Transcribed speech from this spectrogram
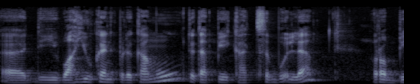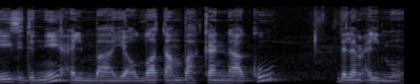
uh, diwahyukan kepada kamu tetapi kata sebutlah rabbi zidni ilma. Ya Allah tambahkan aku dalam ilmu.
